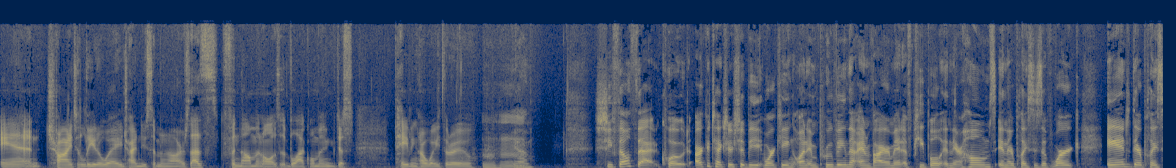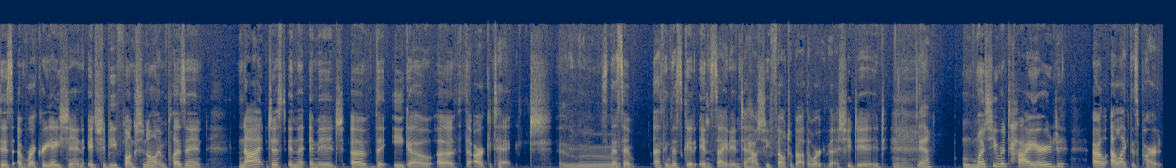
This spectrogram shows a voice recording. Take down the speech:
and trying to lead away and trying to do seminars. That's phenomenal as a black woman just paving her way through. Mm-hmm. Yeah. She felt that, quote, architecture should be working on improving the environment of people in their homes, in their places of work, and their places of recreation. It should be functional and pleasant, not just in the image of the ego of the architect. Ooh. So that's a, I think that's good insight into how she felt about the work that she did. Yeah. Once she retired, I, I like this part.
